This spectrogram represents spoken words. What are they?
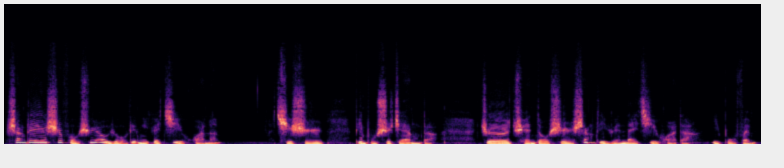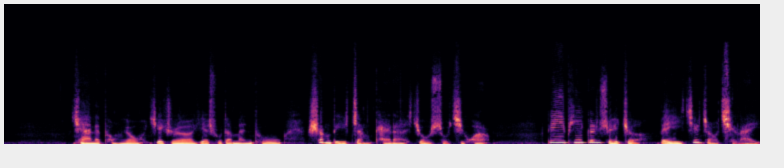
上帝是否需要有另一个计划呢？其实并不是这样的，这全都是上帝原来计划的一部分。亲爱的朋友，借着耶稣的门徒，上帝展开了救赎计划，第一批跟随者被建造起来，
